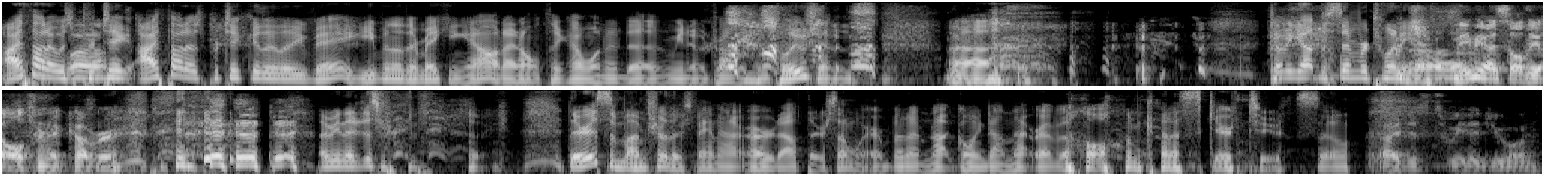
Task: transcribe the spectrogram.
I thought it was Well- partic- I thought it was particularly vague, even though they're making out. I don't think I wanted to, you know, draw any conclusions. uh, coming out December twentieth. Maybe I saw the alternate cover. I mean, they're just right there. there is some. I'm sure there's fan art out there somewhere, but I'm not going down that rabbit hole. I'm kind of scared to. So, I just tweeted you one.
